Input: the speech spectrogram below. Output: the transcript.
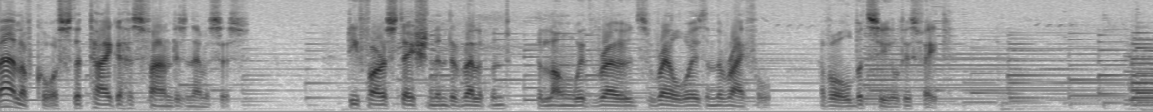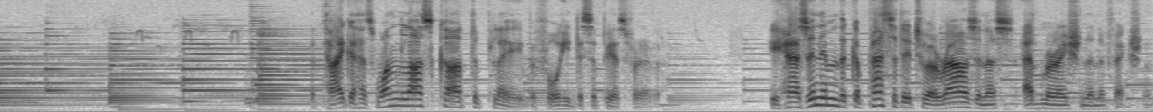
Man, of course, the tiger has found his nemesis. Deforestation and development, along with roads, railways, and the rifle, have all but sealed his fate. The tiger has one last card to play before he disappears forever. He has in him the capacity to arouse in us admiration and affection.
